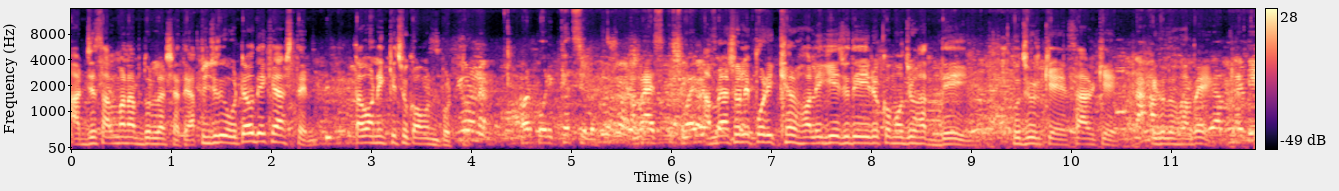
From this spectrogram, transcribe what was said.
আর যে সালমান আবদুল্লার সাথে। আপনি যদি ওটাও দেখে আসতেন তাও অনেক কিছু কমন পড়তো। আমার পরীক্ষা ছিল। আসলে পরীক্ষার হলে গিয়ে যদি এইরকম অজুহাত দেই হুজুরকে স্যারকে এগুলো হবে? আমি আপনাকে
